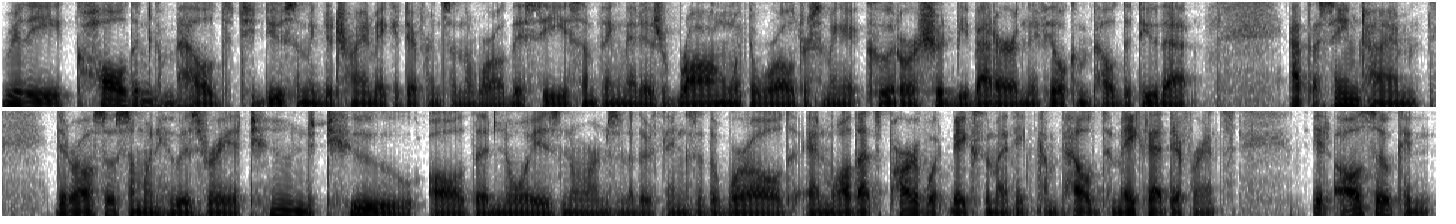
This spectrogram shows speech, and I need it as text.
really called and compelled to do something to try and make a difference in the world. They see something that is wrong with the world or something that could or should be better, and they feel compelled to do that. At the same time, they're also someone who is very attuned to all the noise, norms, and other things of the world. And while that's part of what makes them, I think, compelled to make that difference, it also can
